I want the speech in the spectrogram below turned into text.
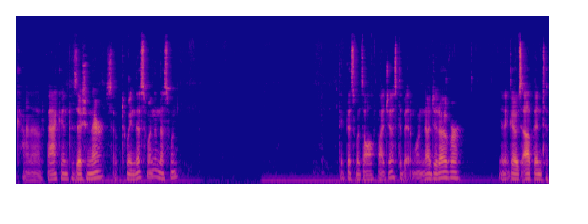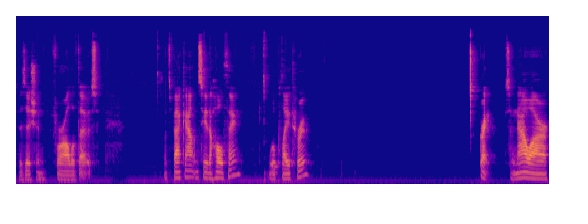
kind of back in position there. So between this one and this one, I think this one's off by just a bit. We'll nudge it over, and it goes up into position for all of those. Let's back out and see the whole thing. We'll play through. Great. So now our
